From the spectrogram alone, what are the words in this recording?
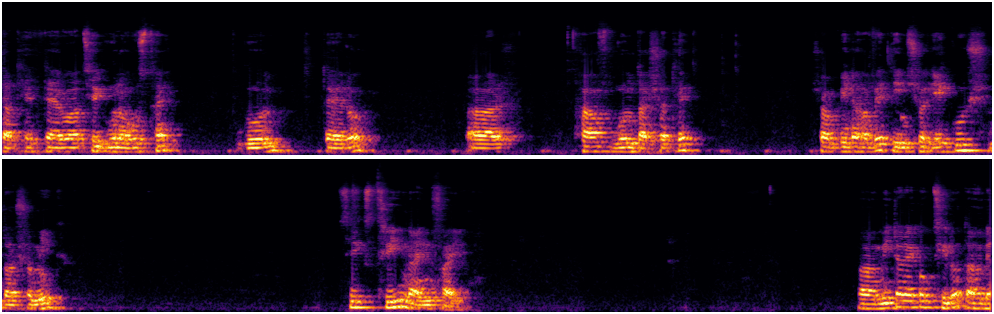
সাথে তেরো আছে গুণ অবস্থায় গুণ তেরো আর হাফ গুণ তার সাথে। সব মিলে হবে তিনশো একুশ দশমিক six three nine five metre একক ছিল, তাহলে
